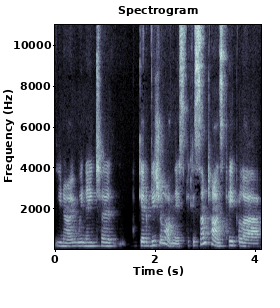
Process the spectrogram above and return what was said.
you know, we need to get a visual on this because sometimes people are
